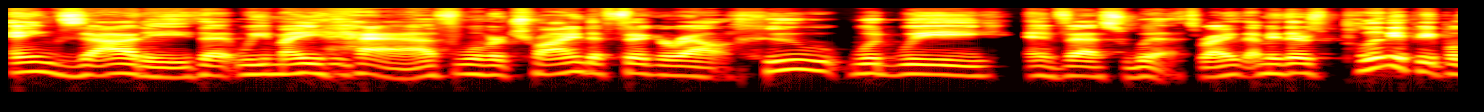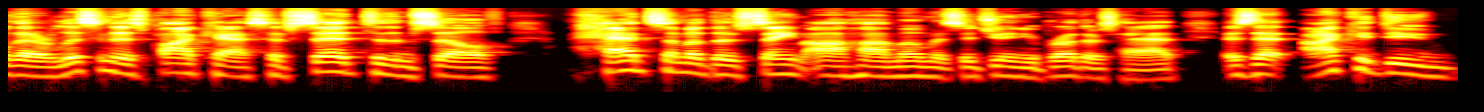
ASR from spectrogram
anxiety that we may have when we're trying to figure out who would we invest with, right? I mean, there's plenty of people that are listening to this podcast have said to themselves, had some of those same aha moments that you and your brothers had is that I could do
